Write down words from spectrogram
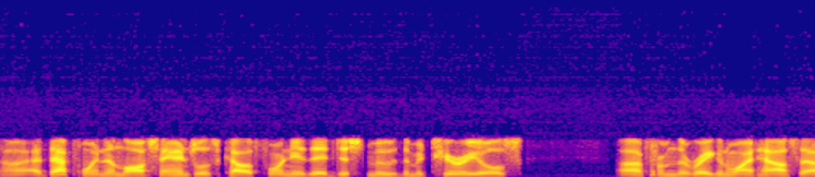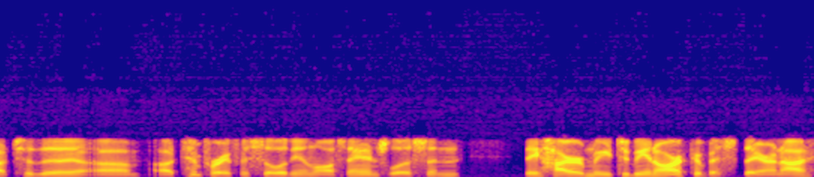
uh, at that point in Los Angeles, California, they had just moved the materials uh, from the Reagan White House out to the um, uh, temporary facility in Los Angeles, and they hired me to be an archivist there. And I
